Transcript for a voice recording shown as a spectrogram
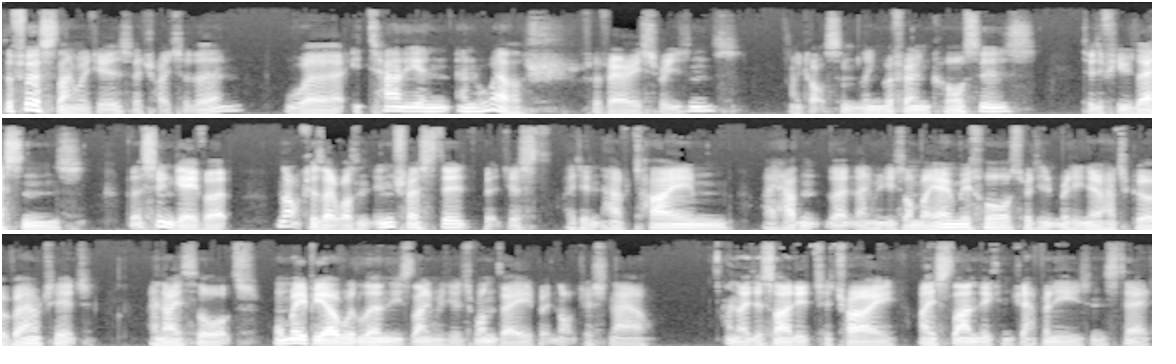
The first languages I tried to learn were Italian and Welsh for various reasons. I got some Linguaphone courses, did a few lessons, but soon gave up. Not because I wasn't interested, but just I didn't have time. I hadn't learnt languages on my own before, so I didn't really know how to go about it. And I thought, well, maybe I will learn these languages one day, but not just now. And I decided to try Icelandic and Japanese instead.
